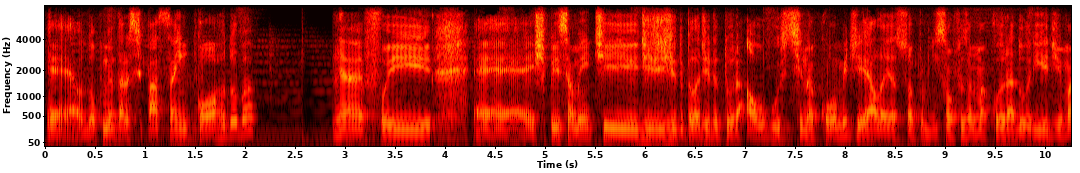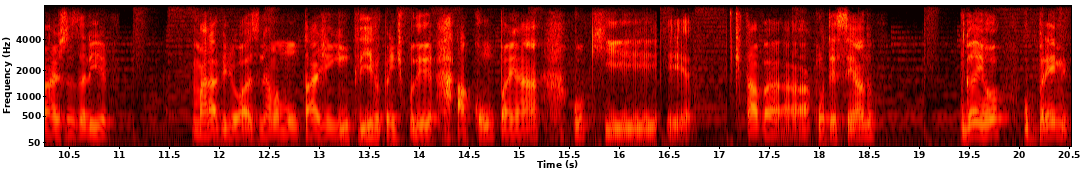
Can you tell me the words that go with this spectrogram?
É, o documentário se passa em Córdoba, né, foi é, especialmente dirigido pela diretora Augustina Comedy. Ela e a sua produção fizeram uma curadoria de imagens ali maravilhosa, né? Uma montagem incrível para a gente poder acompanhar o que estava acontecendo. Ganhou o prêmio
